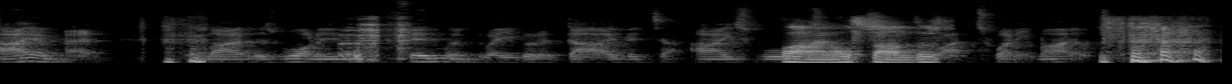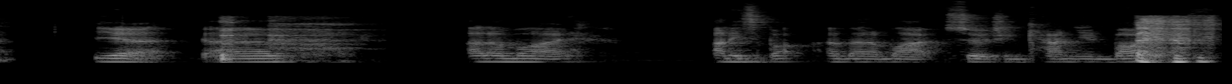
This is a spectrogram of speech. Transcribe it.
Ironman. Like there's one in Finland where you've got to dive into ice water Lionel for Sanders. like 20 miles. Yeah, um, and I'm like, I need to, buy, and then I'm like searching Canyon bikes,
